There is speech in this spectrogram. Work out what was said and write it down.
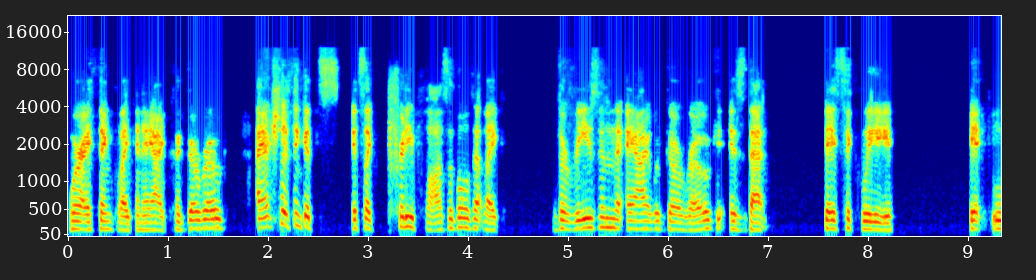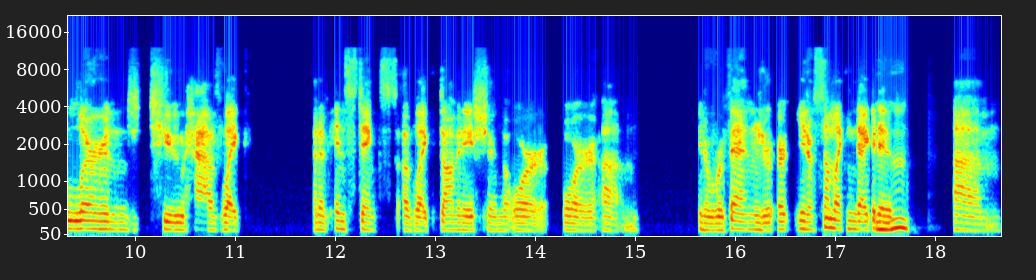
where I think like an AI could go rogue, I actually think it's it's like pretty plausible that like the reason the AI would go rogue is that basically it learned to have like kind of instincts of like domination or or um you know revenge or, or you know some like negative Mhm. um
